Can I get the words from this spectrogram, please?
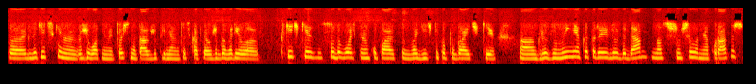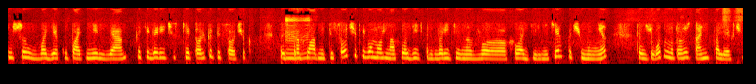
с экзотическими животными точно так же примерно. То есть, как я уже говорила, птички с удовольствием купаются в водичке, попугайчики, э, грызуны некоторые любят, да, но с шиншиллами аккуратно, шиншил в воде купать нельзя категорически, только песочек. То есть mm-hmm. прохладный песочек, его можно охладить предварительно в холодильнике, почему нет, то есть животному тоже станет полегче.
